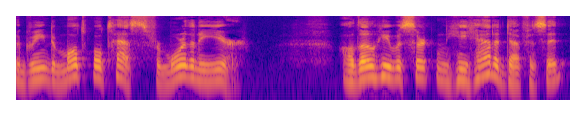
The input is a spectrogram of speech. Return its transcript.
agreeing to multiple tests for more than a year. Although he was certain he had a deficit,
